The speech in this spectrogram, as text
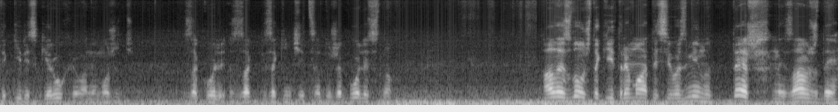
такі різкі рухи вони можуть заколь- зак- закінчитися дуже болісно. Але знову ж таки тримати сівозміну теж не завжди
